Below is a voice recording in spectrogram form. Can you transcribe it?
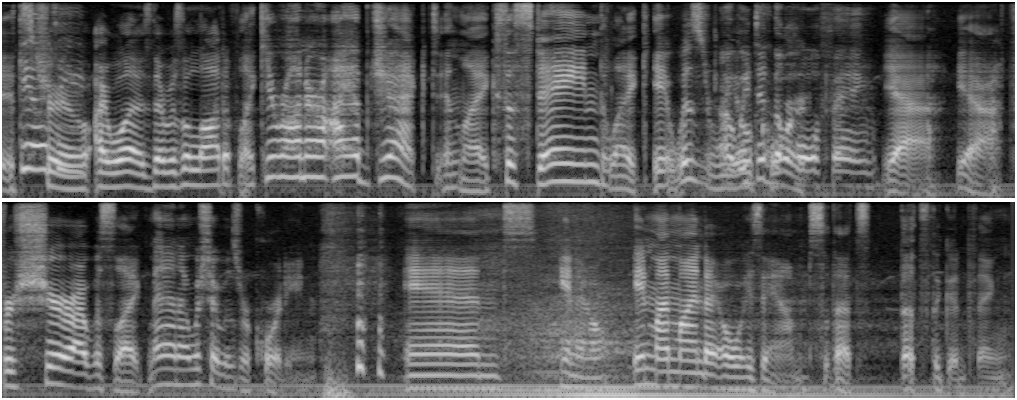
It's Guilty. true. I was. There was a lot of like, Your Honor, I object, and like sustained. Like it was real. Oh, we did court. the whole thing. Yeah, yeah, for sure. I was like, man, I wish I was recording. and you know, in my mind, I always am. So that's that's the good thing.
